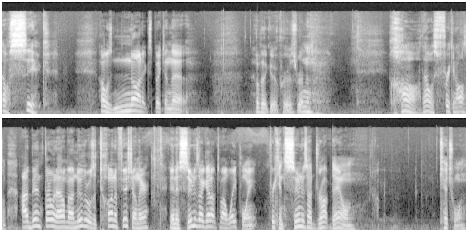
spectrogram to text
That was sick. I was not expecting that. Hope that GoPro is running. Oh, that was freaking awesome. I've been throwing at them. I knew there was a ton of fish down there. And as soon as I got up to my waypoint, freaking soon as I dropped down, catch one.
